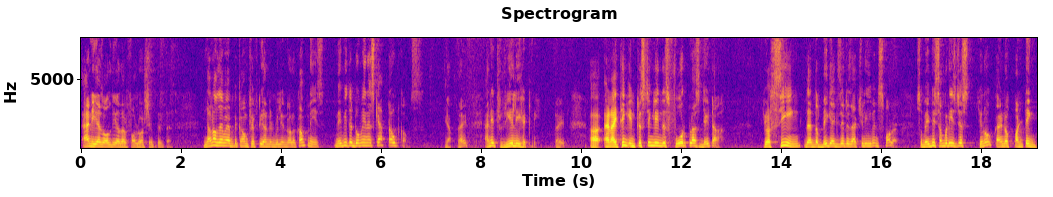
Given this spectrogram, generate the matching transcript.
and he has all the other followership, this, that. None of them have become 50, 100 million dollar companies. Maybe the domain has capped outcomes. Yeah. Right? And it really hit me. Right? Uh, and I think interestingly in this 4 plus data, you are seeing that the big exit is actually even smaller. So maybe somebody is just, you know, kind of punting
